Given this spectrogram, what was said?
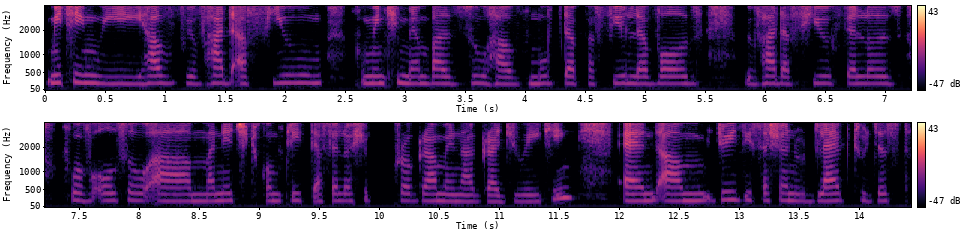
meeting, we have, we've had a few community members who have moved up a few levels. We've had a few fellows who have also uh, managed to complete their fellowship program and are graduating. And um, during this session, we'd like to just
